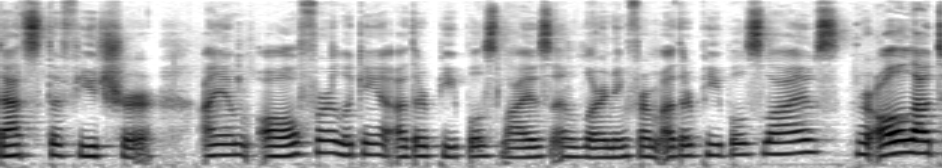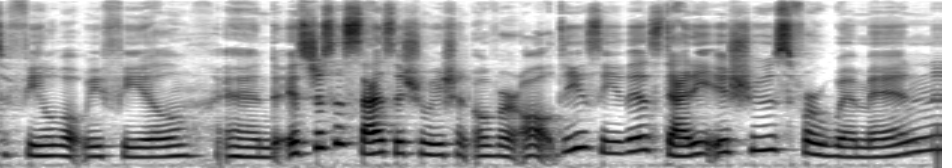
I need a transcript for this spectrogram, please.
That's the future I am all for looking at other people's lives and learning from other people's lives. We're all allowed to feel what we feel, and it's just a sad situation overall. Do you see this? Daddy issues for women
